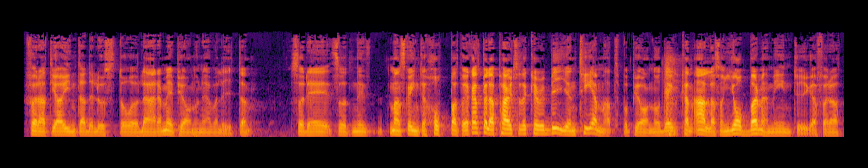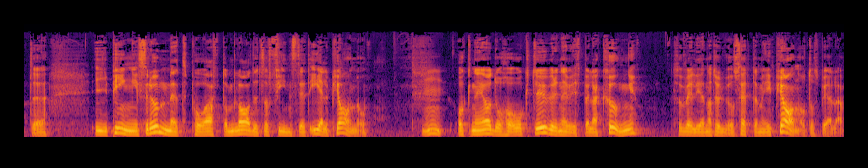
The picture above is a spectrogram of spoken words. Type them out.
För att jag inte hade lust att lära mig piano när jag var liten. Så, det så ni, man ska inte hoppa på. Jag kan spela Pirates of the Caribbean-temat på piano. Det kan alla som jobbar med mig intyga. För att eh, i pingisrummet på Aftonbladet så finns det ett elpiano. Mm. Och när jag då har åkt ur när vi spelar kung så väljer jag naturligtvis att sätta mig i pianot och spela.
